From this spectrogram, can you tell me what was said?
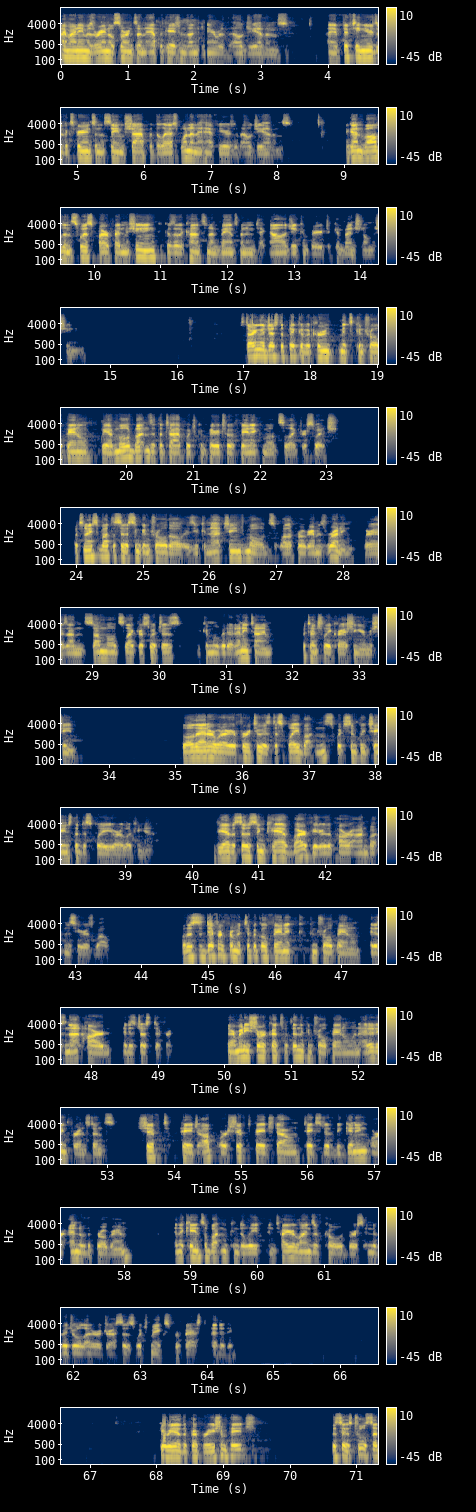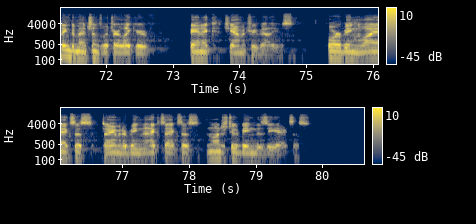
Hi, my name is Randall Sorensen, Applications Engineer with LG Evans. I have 15 years of experience in the same shop with the last one and a half years with LG Evans. I got involved in Swiss bar-fed machining because of the constant advancement in technology compared to conventional machining. Starting with just a pick of a current MITS control panel, we have mode buttons at the top which compare to a FANUC mode selector switch. What's nice about the Citizen Control though is you cannot change modes while a program is running, whereas on some mode selector switches, you can move it at any time, potentially crashing your machine. Below that are what I refer to as display buttons, which simply change the display you are looking at. If you have a Citizen Cav bar feeder, the power on button is here as well. Well, this is different from a typical FANUC control panel. It is not hard, it is just different. There are many shortcuts within the control panel when editing, for instance, Shift page up or shift page down takes you to the beginning or end of the program. And the cancel button can delete entire lines of code versus individual letter addresses, which makes for fast editing. Here we have the preparation page. This has tool setting dimensions, which are like your FANUC geometry values. Core being the y-axis, diameter being the x-axis, and longitude being the z-axis.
